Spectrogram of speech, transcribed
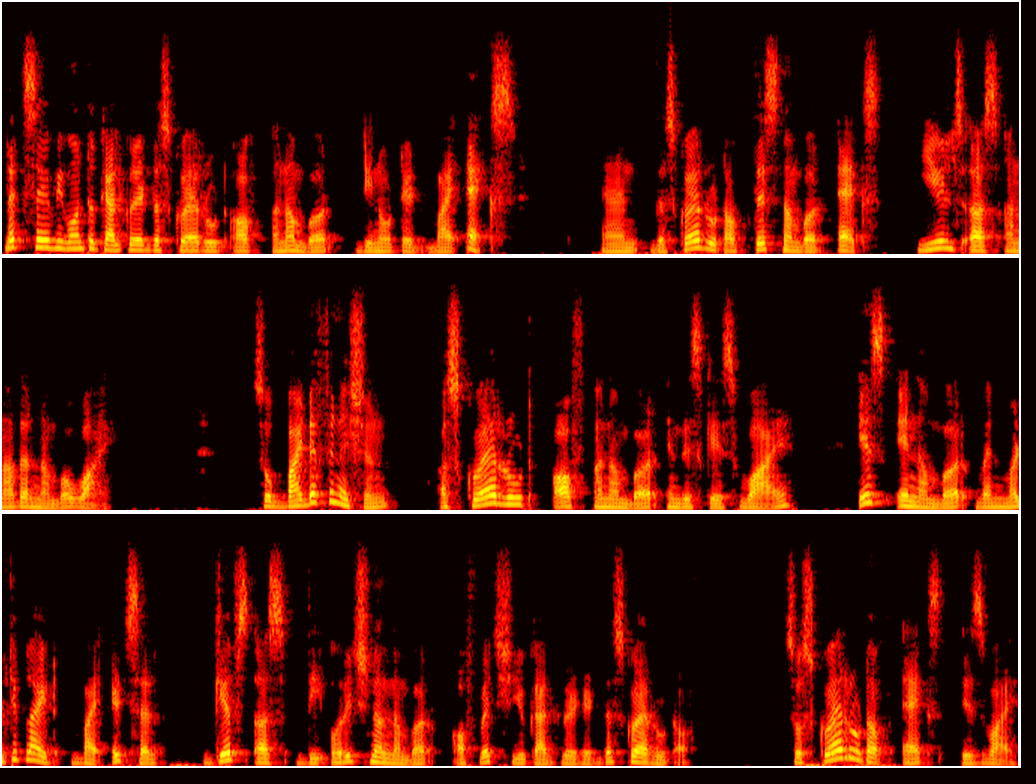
Let's say we want to calculate the square root of a number denoted by x and the square root of this number x yields us another number y. So by definition a square root of a number in this case y is a number when multiplied by itself gives us the original number of which you calculated the square root of. So square root of x is y.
